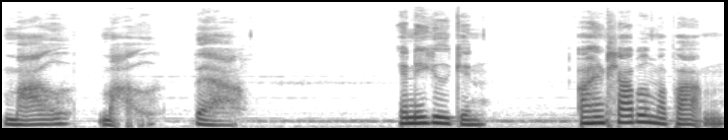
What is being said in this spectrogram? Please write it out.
meget, meget værre. Jeg nikkede igen, og han klappede mig på armen.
